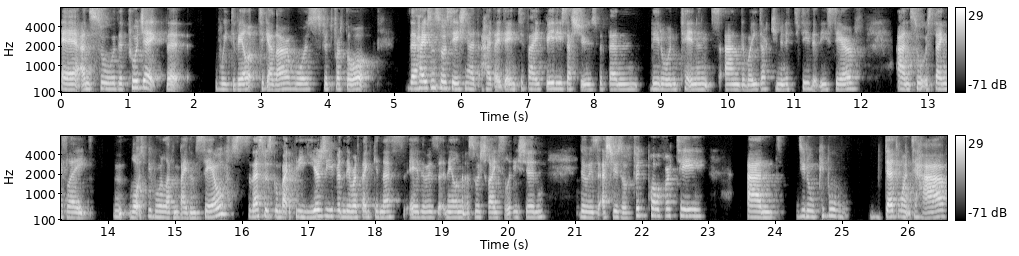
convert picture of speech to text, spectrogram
Uh, and so the project that we developed together was Food for Thought. The Housing Association had, had identified various issues within their own tenants and the wider community that they serve. And so it was things like lots of people were living by themselves. So this was going back three years even. They were thinking this. Uh, there was an element of social isolation there was issues of food poverty and you know people did want to have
